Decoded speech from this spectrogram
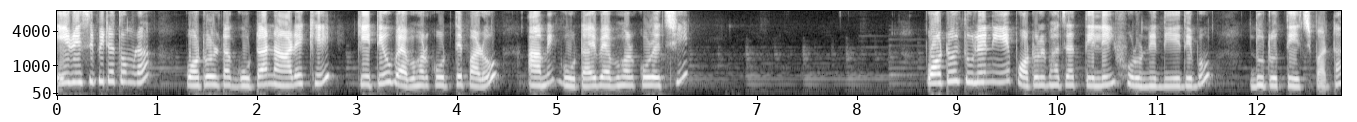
এই রেসিপিটা তোমরা পটলটা গোটা না রেখে কেটেও ব্যবহার করতে পারো। আমি গোটায় ব্যবহার করেছি। পটল তুলে নিয়ে পটল ভাজার তেলেই ফোড়নে দিয়ে দেব দুটো তেজপাতা,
